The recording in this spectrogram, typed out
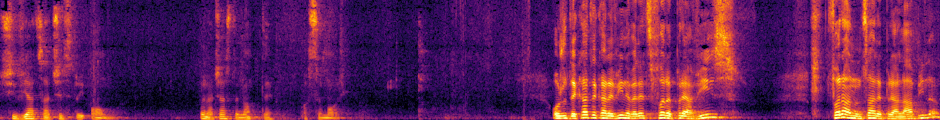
și viața acestui om. în această noapte o să mori. O judecată care vine, vedeți, fără preaviz, fără anunțare prealabilă,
